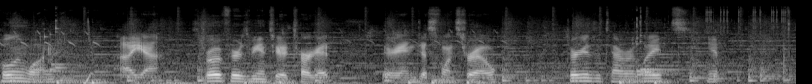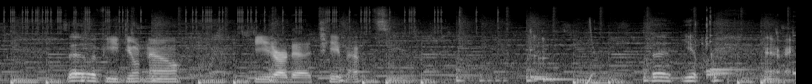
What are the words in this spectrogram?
Hole in one. Ah uh, yeah. Throw a frisbee into a target. They're in just one throw. Target is a tower lights. Yep. So if you don't know, these are the achievements. But yep. Alright.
